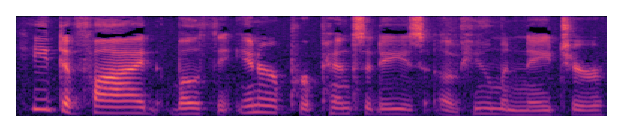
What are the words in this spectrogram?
He defied both the inner propensities of human nature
